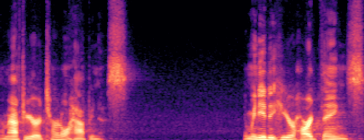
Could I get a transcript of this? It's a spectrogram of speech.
I'm after your eternal happiness. And we need to hear hard things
